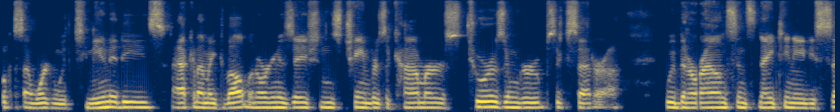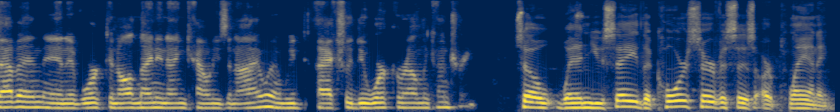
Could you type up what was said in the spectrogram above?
focus on working with communities, economic development organizations, chambers of commerce, tourism groups, etc. We've been around since 1987 and have worked in all 99 counties in Iowa, and we actually do work around the country. So, when you say the core services are planning,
